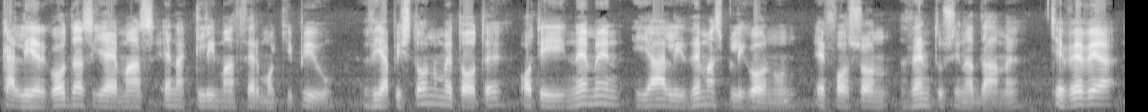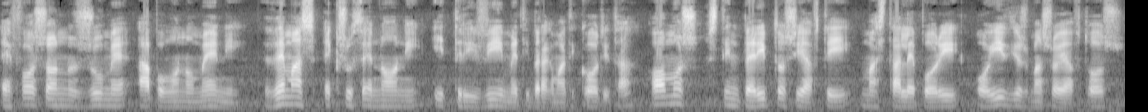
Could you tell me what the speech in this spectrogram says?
καλλιεργώντας για εμάς ένα κλίμα θερμοκηπίου, διαπιστώνουμε τότε ότι ναι μεν οι άλλοι δεν μας πληγώνουν εφόσον δεν τους συναντάμε και βέβαια εφόσον ζούμε απομονωμένοι δεν μας εξουθενώνει η τριβή με την πραγματικότητα, όμως στην περίπτωση αυτή μας ταλαιπωρεί ο ίδιος μας ο εαυτός,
